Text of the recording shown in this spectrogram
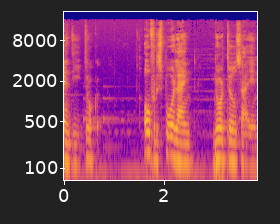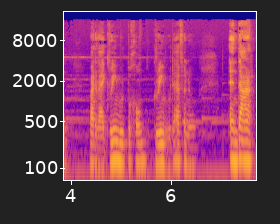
en die trokken over de spoorlijn Noord-Tulsa in, waar de wijk Greenwood begon, Greenwood Avenue. En daar,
